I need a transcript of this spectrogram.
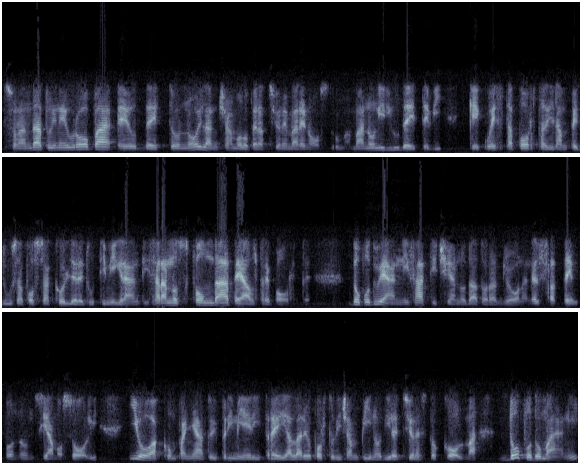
Sono andato in Europa e ho detto noi lanciamo l'operazione Mare Nostrum, ma non illudetevi che questa porta di Lampedusa possa accogliere tutti i migranti, saranno sfondate altre porte. Dopo due anni i fatti ci hanno dato ragione, nel frattempo non siamo soli, io ho accompagnato i primi eritrei all'aeroporto di Ciampino direzione Stoccolma, dopodomani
